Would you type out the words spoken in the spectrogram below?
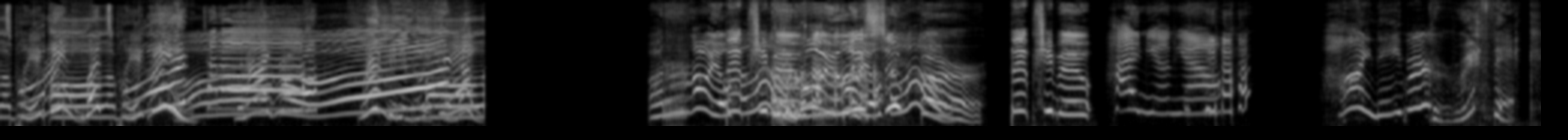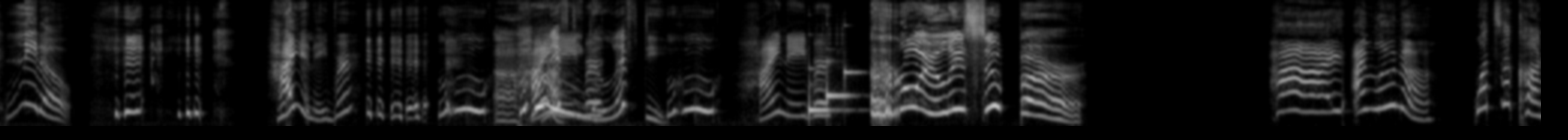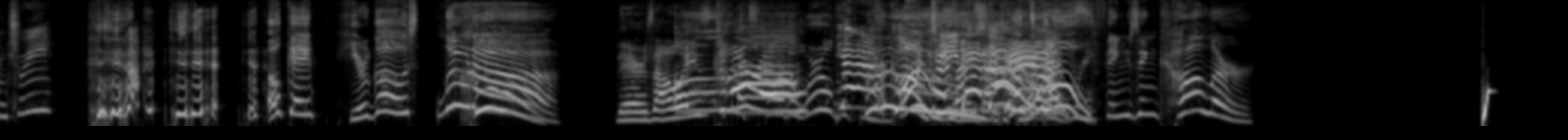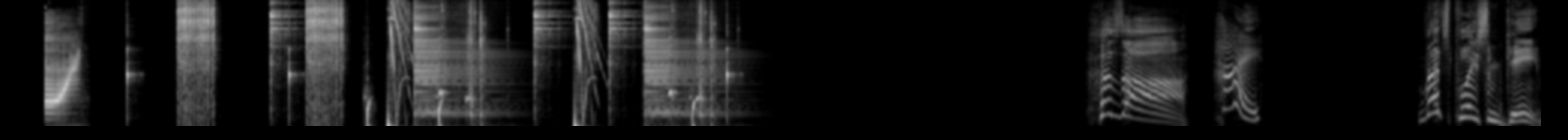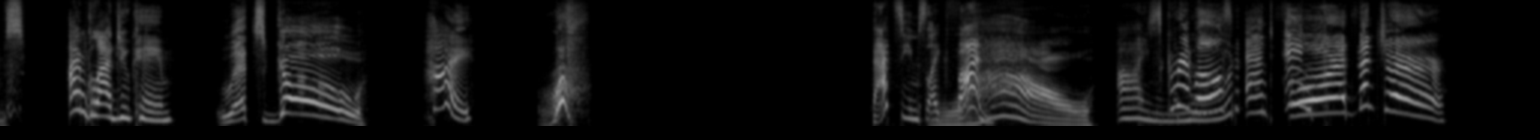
Let's play a game. Let's play a game. When I grow up, we're gonna Arroyo Hello. Bipsy Boo Royally Hello. Super Bipsy Boo Hi, Meow Meow. Hi, neighbor. Terrific Neato. Hiya, neighbor. Woohoo. Uh, Hi, neighbor. Lifty. Woohoo. Hi, neighbor. Country? okay, here goes. Luna! There's always Oh, color. Yeah, the world. come on, Tina, Tina, let's let's go. go. Everything's in color. Huzzah! Hi, Let's play some games. I'm glad you came. Let's go! Hi. Woof! That seems like fun. Wow! I'm Scribbles and for adventure.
